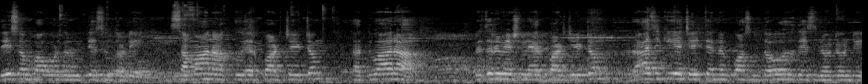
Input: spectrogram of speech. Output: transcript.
దేశం బాగుపడుతున్న ఉద్దేశంతో సమాన హక్కు ఏర్పాటు చేయటం తద్వారా రిజర్వేషన్లు ఏర్పాటు చేయటం రాజకీయ చైతన్యం కోసం దోహద చేసినటువంటి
